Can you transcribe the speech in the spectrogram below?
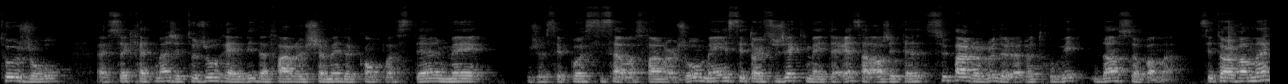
toujours. Euh, secrètement, j'ai toujours rêvé de faire le chemin de Compostelle, mais je ne sais pas si ça va se faire un jour, mais c'est un sujet qui m'intéresse, alors j'étais super heureux de le retrouver dans ce roman. C'est un roman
